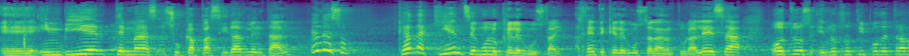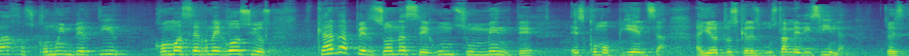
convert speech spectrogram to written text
eh, invierte más su capacidad mental? En eso. Cada quien según lo que le gusta. Hay gente que le gusta la naturaleza, otros en otro tipo de trabajos, cómo invertir, cómo hacer negocios. Cada persona según su mente es como piensa. Hay otros que les gusta medicina. Entonces,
